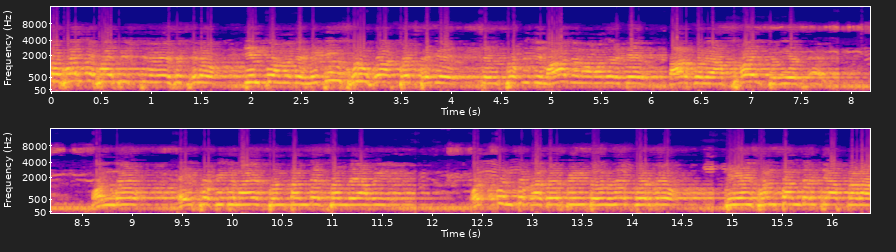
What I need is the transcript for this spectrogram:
দফায় দফায় বৃষ্টি নেমে এসেছিল, কিন্তু আমাদের মিটিং শুরু হওয়ার পর থেকে সেই প্রকৃতি মা যেন আমাদেরকে তার করে আশ্রয় জুগিয়েছেন। অন্ধ এই প্রকৃতি মায়ের সন্তানদের সামনে আমি অত্যন্ত কাদের পীড়িত অনুরোধ করব। যে এই সন্তানদেরকে আপনারা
